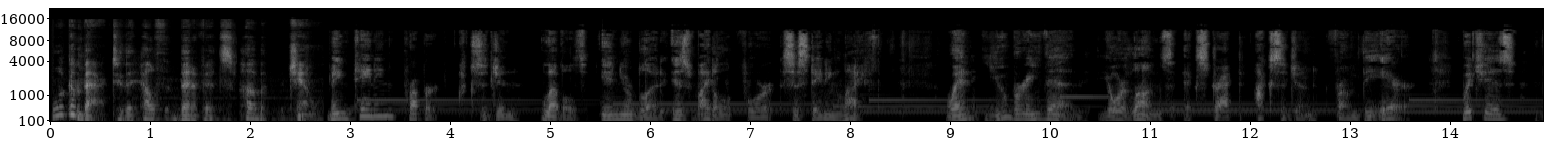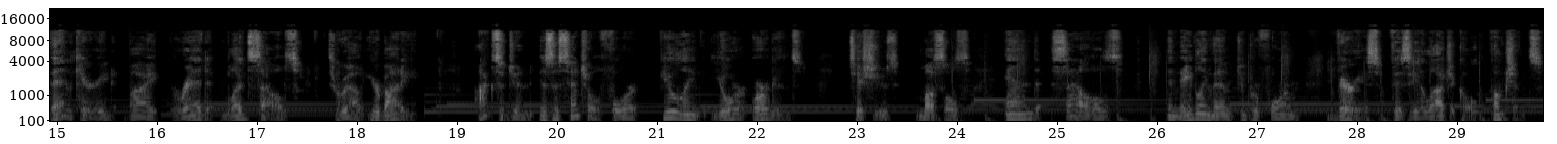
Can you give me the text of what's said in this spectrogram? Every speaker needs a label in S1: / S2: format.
S1: Welcome back to the Health Benefits Hub channel.
S2: Maintaining proper oxygen levels in your blood is vital for sustaining life. When you breathe in, your lungs extract oxygen from the air, which is then carried by red blood cells throughout your body. Oxygen is essential for fueling your organs, tissues, muscles, and cells, enabling them to perform various physiological functions.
